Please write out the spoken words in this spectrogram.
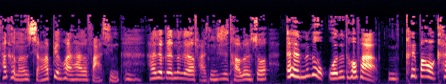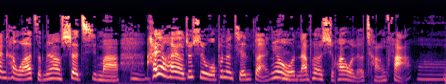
她可能想要变换她的发型，嗯，她就跟那个发型师讨论说：“哎，那个我的头发，你可以帮我看看我要怎么样设计吗？嗯还有还有，就是我不能剪短，因为我男朋友喜欢我留长发，哦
